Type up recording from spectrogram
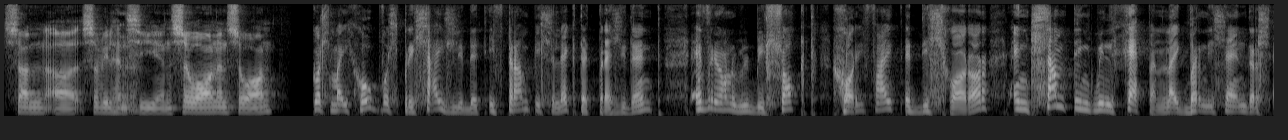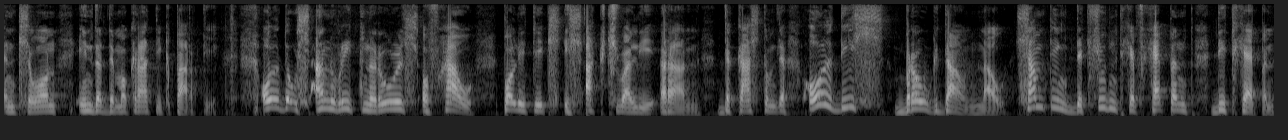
sådan, og så ville han sige, and so on and so on. Because my hope was precisely that if Trump is elected president, everyone will be shocked, horrified at this horror, and something will happen, like Bernie Sanders and so on, in the Democratic Party. All those unwritten rules of how politics is actually run, the custom, the, all this broke down now. Something that shouldn't have happened did happen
